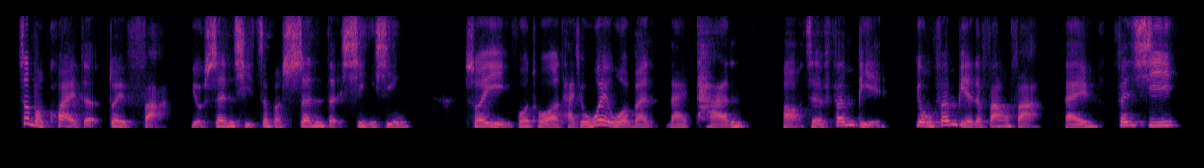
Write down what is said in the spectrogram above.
这么快的对法有升起这么深的信心，所以佛陀他就为我们来谈啊，这分别用分别的方法来分析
